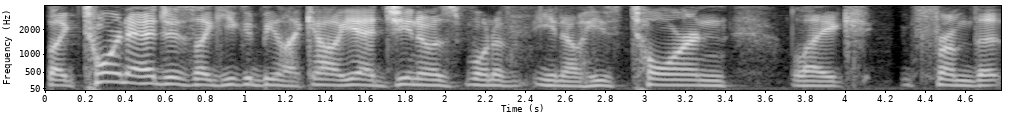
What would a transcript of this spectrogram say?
like torn edges. Like you could be like, oh yeah, Geno's one of you know he's torn like from the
